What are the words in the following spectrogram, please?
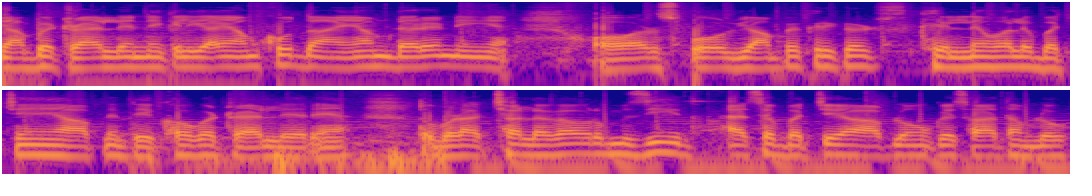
यहाँ पे ट्रायल लेने के लिए आए, हम खुद आए हम डरे नहीं हैं, और स्पोर्ट यहाँ पे क्रिकेट खेलने वाले बच्चे हैं आपने देखा होगा ट्रायल ले रहे हैं तो बड़ा अच्छा लगा, और मज़ीद ऐसे बच्चे आप लोगों के साथ हम लोग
